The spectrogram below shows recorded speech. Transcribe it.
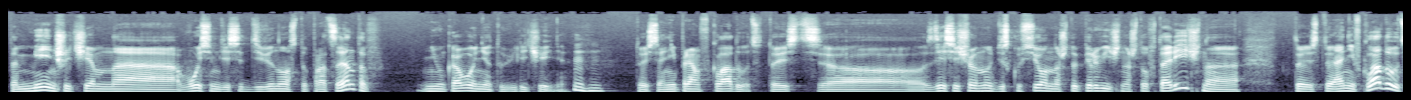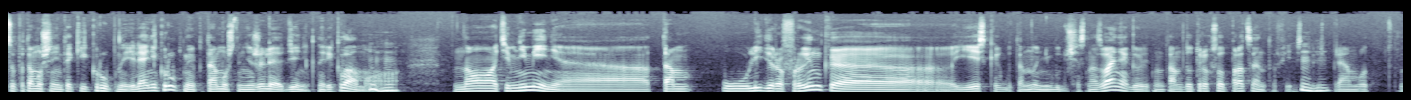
там меньше, чем на 80-90% ни у кого нет увеличения. Мгм. То есть они прям вкладываются. То есть э, здесь еще ну, дискуссионно, что первично, что вторично. То есть они вкладываются, потому что они такие крупные, или они крупные, потому что не жалеют денег на рекламу. Мгм. Но, тем не менее, там у лидеров рынка э, есть, как бы там, ну, не буду сейчас названия говорить, но там до 300% есть. То Мгм. есть прям вот э,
